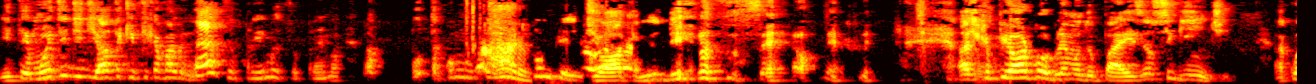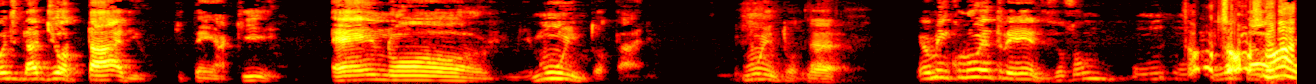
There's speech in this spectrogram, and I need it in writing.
E tem muito de idiota que fica falando, ah, Supremo, Supremo. Ah, puta, como, claro. como que é idiota, meu Deus do céu. Acho que o pior problema do país é o seguinte: a quantidade de otário que tem aqui é enorme, muito otário. Muito otário. É. Eu me incluo entre eles. Eu sou um. um, somos, somos nós,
